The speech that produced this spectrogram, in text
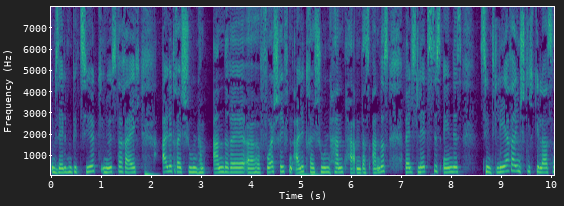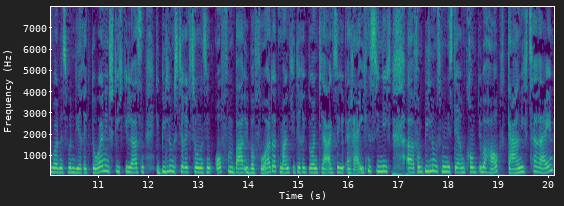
im selben Bezirk in Österreich. Alle drei Schulen haben andere äh, Vorschriften. Alle drei Schulen handhaben das anders, weil es letztes Endes sind Lehrer in Stich gelassen worden, es wurden Direktoren in Stich gelassen, die Bildungsdirektionen sind offenbar überfordert, manche Direktoren klagen, sie erreichen sie nicht, äh, vom Bildungsministerium kommt überhaupt gar nichts herein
